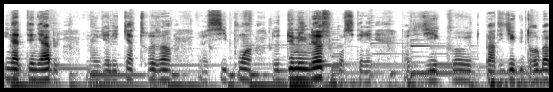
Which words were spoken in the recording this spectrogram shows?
inatteignable malgré les 80 6 points de 2009, considéré par Didier, par Didier Drogba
